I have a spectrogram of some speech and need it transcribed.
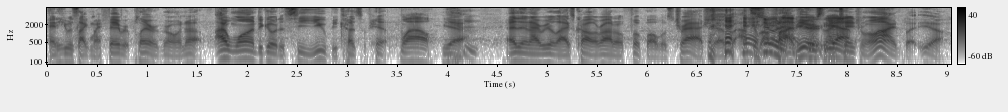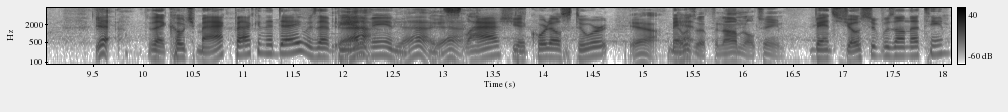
and he was like my favorite player growing up. I wanted to go to CU because of him. Wow. Yeah. And then I realized Colorado football was trash after about five after, years, and yeah. I changed my mind. But you know, yeah, Was that Coach Mack back in the day? Was that Yeah, Bieniemy and, yeah, and yeah. Slash? You had Kordell Stewart. yeah, Man. it was a phenomenal team. Vance Joseph was on that team.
